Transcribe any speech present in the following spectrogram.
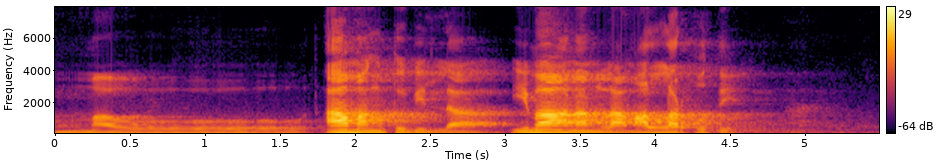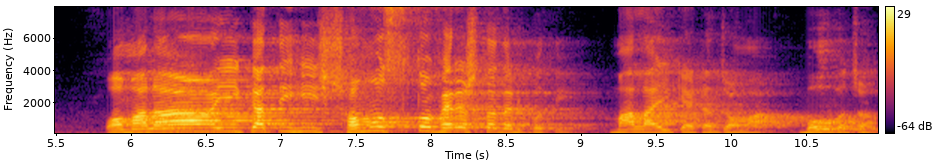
মাউত। আমান্তু বিল্লাহ, ঈমান আনলাম আল্লাহর প্রতি। অমালাইকাতিহি সমস্ত ফেরেশতাদের প্রতি। মালাইকা এটা জমা, বহু বচন।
